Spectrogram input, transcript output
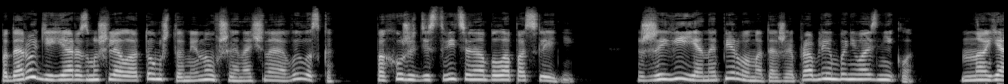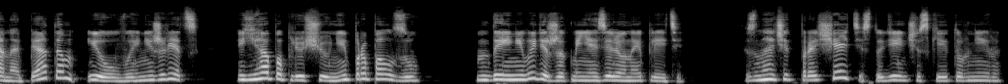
По дороге я размышляла о том, что минувшая ночная вылазка, похоже, действительно была последней. Живи я на первом этаже, проблем бы не возникло. Но я на пятом, и, увы, не жрец. Я поплющу, не проползу. Да и не выдержат меня зеленые плети. Значит, прощайте студенческие турниры.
